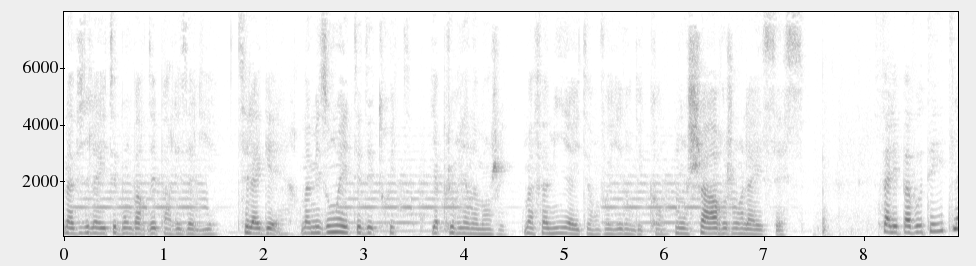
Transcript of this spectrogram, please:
Ma ville a été bombardée par les Alliés. C'est la guerre. Ma maison a été détruite. Il n'y a plus rien à manger. Ma famille a été envoyée dans des camps. Mon chat a rejoint la SS. Fallait pas voter Hitler?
